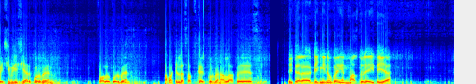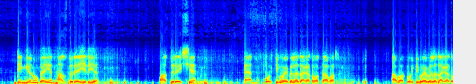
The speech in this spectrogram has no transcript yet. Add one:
বেশি বেশি শেয়ার করবেন ফলো করবেন, আমার চ্যানেলটা সাবস্ক্রাইব করবেন। আল্লাহ হাফেজ। এটারা ডিঙ্গি নৌকাই মাছ ধরে এই দিয়া। ডিঙ্গে নৌকাই মাছ ধরে আইয়ে দিয়া। মাছ ধরে এসে এন বরকি বয়ে বেলা জায়গাটা আবার। আবার বরকি বয়ে বেলা জায়গাটা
